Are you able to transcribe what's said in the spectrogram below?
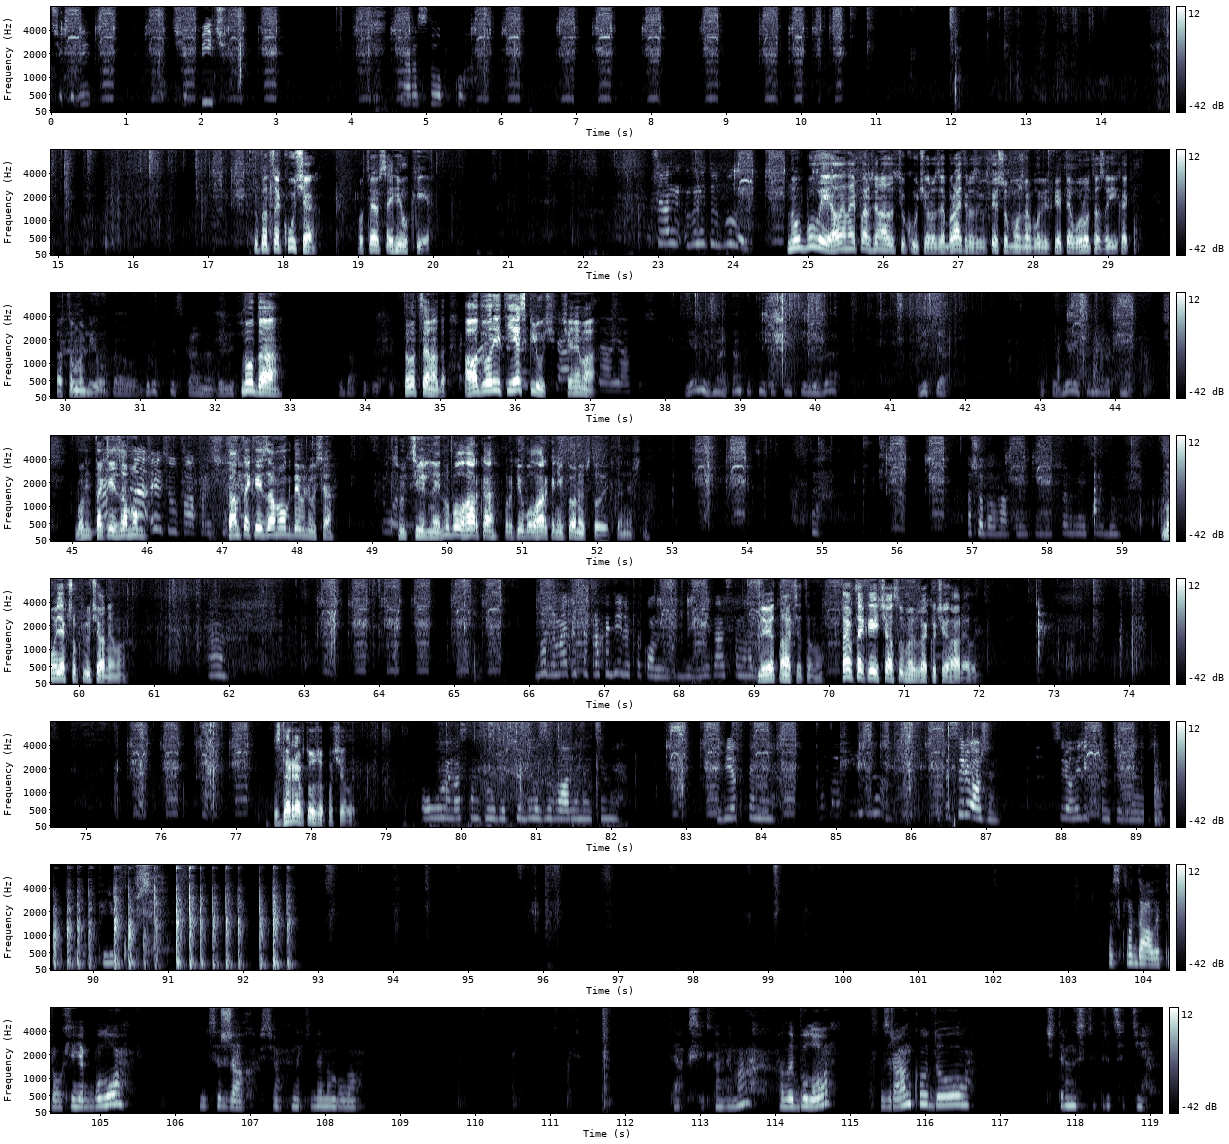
Чи куди, чи в піч на розтопку. Тут оце куча, оце все гілки. Це вони, тут були. Ну були, але найперше треба цю кучу розібрати, розгребти, щоб можна було відкрити ворота, заїхати автомобілем. Только вдруг песка надо или Ну так, да, Куда ты вышел? то оце треба. А от воріт є ключ чи нема? Да, якось. Я не знаю, там какие-то ключи лежат, висят. Это я еще не рассматривал. Бо такий замок, Да, эту папороть. там такий замок дивлюся, суцільний. Ну болгарка, проти болгарки ніхто не встоїть, звісно. А що болгарка не поняла? Що ви маєте в виду? Ну якщо ключа нема. А. Боже, мы это все проходили в каком? 19 году? 19-му. Та в такий час ми вже кочегарили. З дерев теж почали. Ой, у нас там тоже все было завалено этими ветками. Это Сережин. Серега, иди к сумке занесу. Перекус. Поскладали трохи, як було. Ну, Це жах, все, накидано було. Так, світла нема, але було зранку до 14.30.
